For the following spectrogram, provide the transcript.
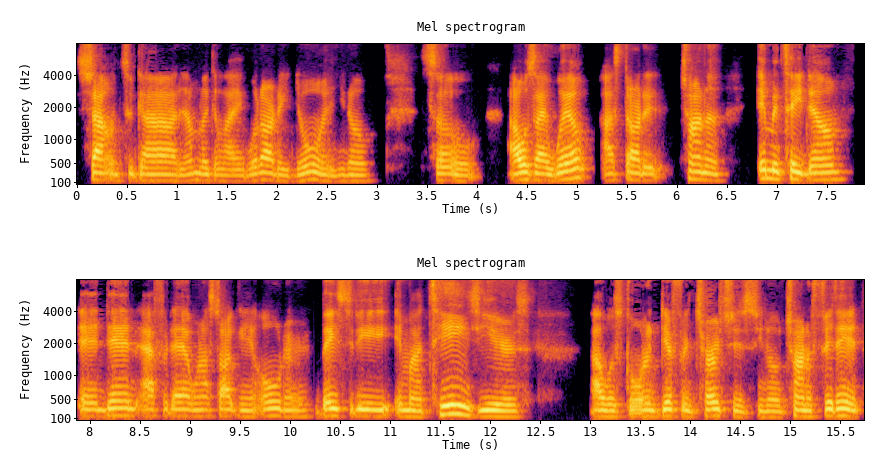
shouting to God, and I'm looking like, what are they doing? You know, so I was like, well, I started trying to imitate them. And then after that, when I started getting older, basically in my teens years, I was going to different churches, you know, trying to fit in.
